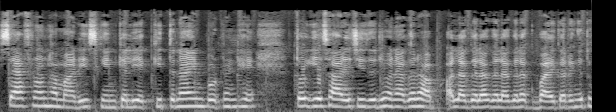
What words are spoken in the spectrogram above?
सेफ्रॉन हमारी स्किन के लिए कितना इंपॉर्टेंट है। तो ये सारी चीज़ें जो है ना, अगर आप अलग अलग अलग अलग बाय करेंगे तो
